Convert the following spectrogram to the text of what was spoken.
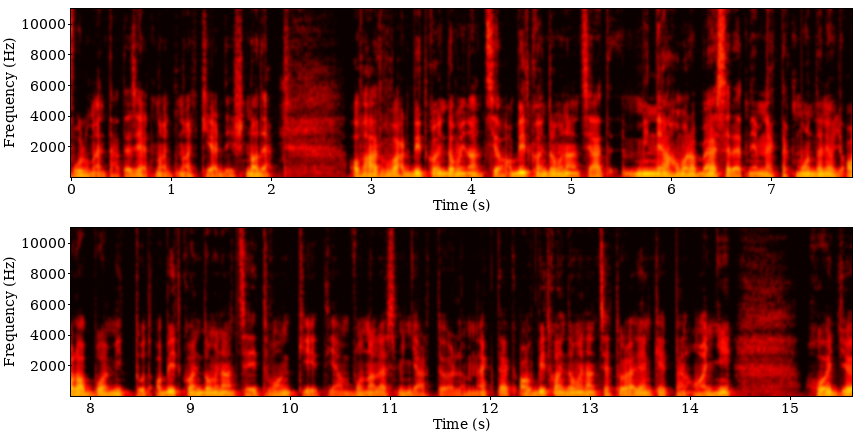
volumen, tehát ezért nagy, nagy kérdés. Na de, a várva várt bitcoin dominancia. A bitcoin dominanciát minél hamarabb el szeretném nektek mondani, hogy alapból mit tud. A bitcoin dominancia itt van két ilyen vonal, ezt mindjárt törlöm nektek. A bitcoin dominancia tulajdonképpen annyi, hogy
